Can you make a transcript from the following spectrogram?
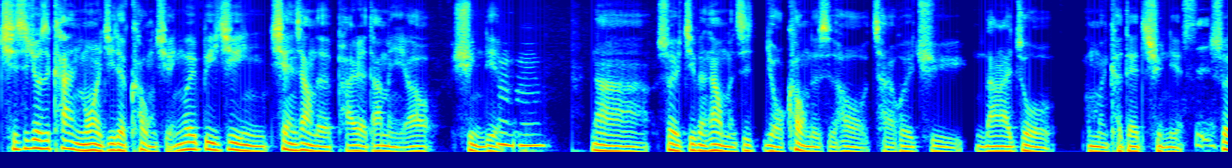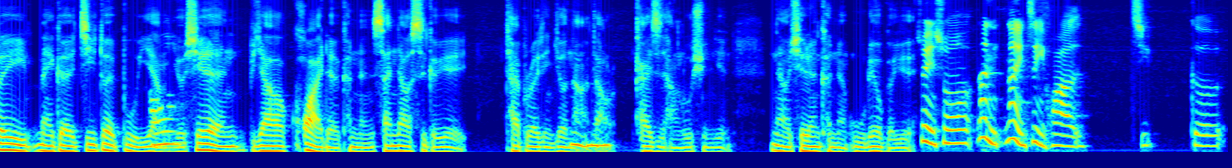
其实就是看摩尔基的空闲，因为毕竟线上的 pilot 他们也要训练，嗯哼，那所以基本上我们是有空的时候才会去拿来做我们 cadet 训练。是所以每个机队不一样，哦有些人比较快的，可能三到四个月 type rating 就拿到了，嗯开始航路训练。那有些人可能五六个月。所以说，那你那你自己花了几个？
